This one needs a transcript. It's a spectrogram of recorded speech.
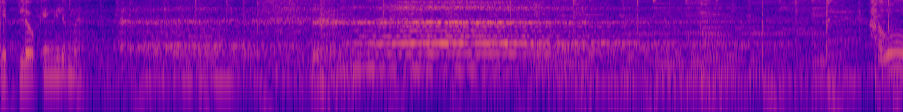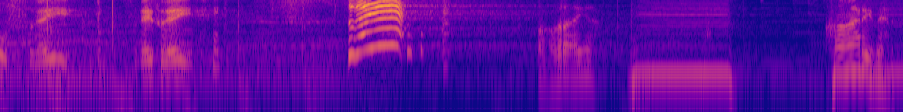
ലിപ് ലോക്കെങ്കിലും വേണം. ഔ, സുഖായി സുഖായി സുഖായി ഓവറായ? ആരെ നേരം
